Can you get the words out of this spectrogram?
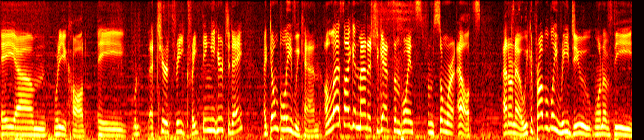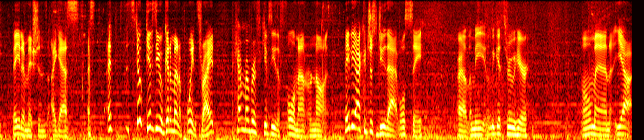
a um what do you call it a a tier three crate thingy here today i don't believe we can unless i can manage to get some points from somewhere else I don't know. We could probably redo one of the beta missions, I guess. I I- it still gives you a good amount of points, right? I can't remember if it gives you the full amount or not. Maybe I could just do that. We'll see. All right, let me let me get through here. Oh man, yeah,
